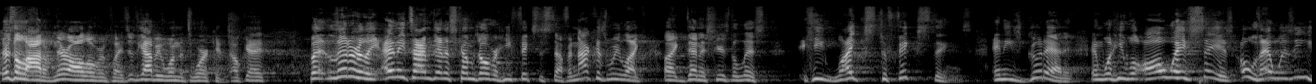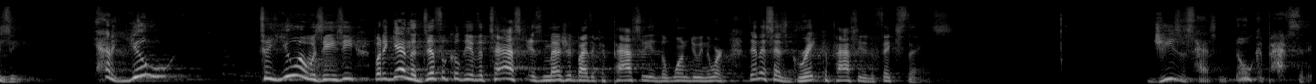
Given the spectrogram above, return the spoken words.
there's a lot of them. They're all over the place. There's got to be one that's working, okay? But literally, anytime Dennis comes over, he fixes stuff. And not because we like, like, Dennis, here's the list he likes to fix things and he's good at it. And what he will always say is, Oh, that was easy. Yeah, you. To you, it was easy. But again, the difficulty of the task is measured by the capacity of the one doing the work. Dennis has great capacity to fix things. Jesus has no capacity.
